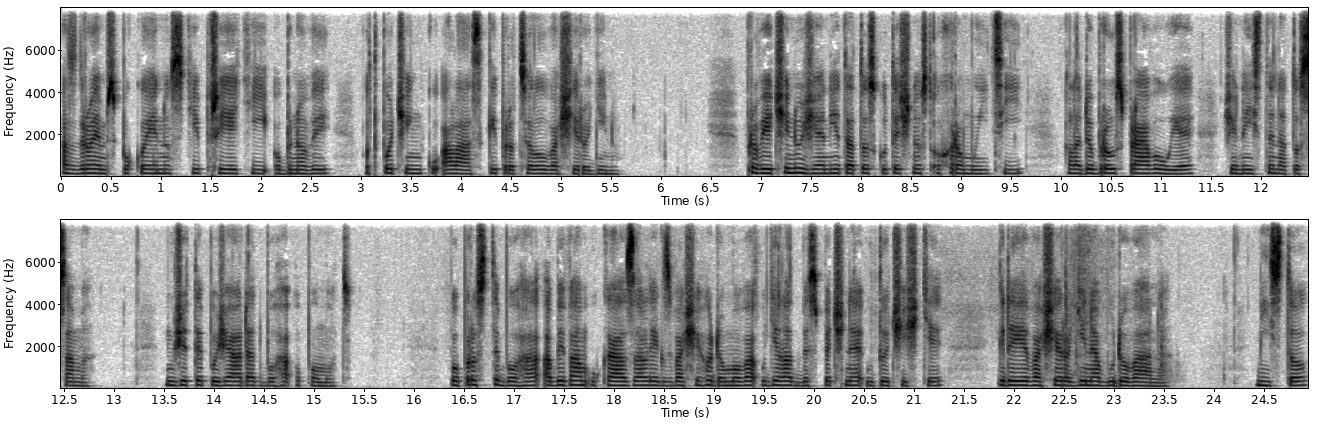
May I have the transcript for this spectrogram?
a zdrojem spokojenosti, přijetí, obnovy, odpočinku a lásky pro celou vaši rodinu. Pro většinu žen je tato skutečnost ochromující, ale dobrou zprávou je, že nejste na to sama. Můžete požádat Boha o pomoc. Poproste Boha, aby vám ukázal, jak z vašeho domova udělat bezpečné útočiště, kde je vaše rodina budována. Místo,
